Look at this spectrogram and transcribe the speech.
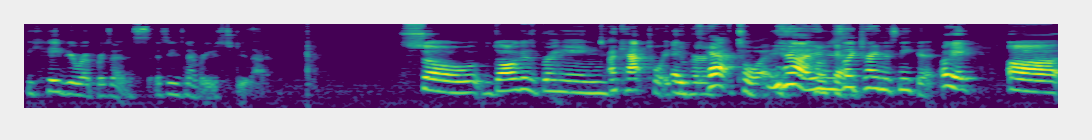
behavior represents, as he's never used to do that. So the dog is bringing A cat toy to a her. cat toy. Yeah, and he's like trying to sneak it. Okay. Uh,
